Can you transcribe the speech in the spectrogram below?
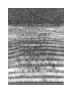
Oh.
